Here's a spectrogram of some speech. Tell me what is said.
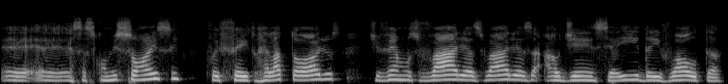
é, essas comissões, foi feito relatórios, tivemos várias, várias audiências, ida e volta,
